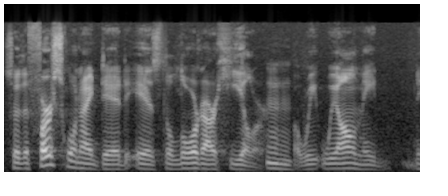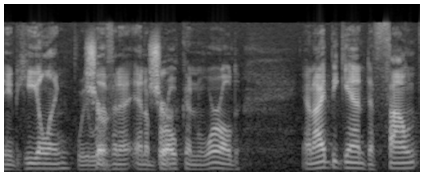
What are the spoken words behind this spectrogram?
So the first one I did is the Lord our healer. We, we all need, need healing. We Mm-hmm. Sure. live in a, in a Sure. broken world. And I began to, found,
